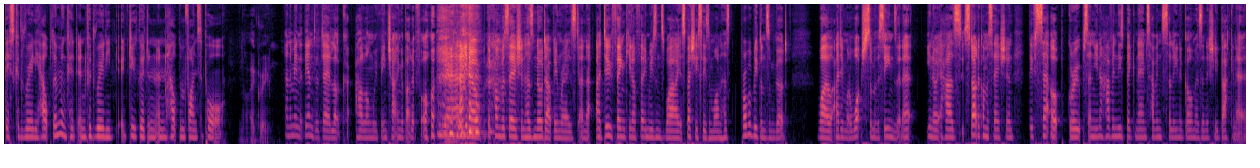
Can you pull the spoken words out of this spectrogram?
this could really help them and could and could really do good and, and help them find support. No, I agree. And I mean, at the end of the day, look how long we've been chatting about it for. Yeah. you know, the conversation has no doubt been raised. And I do think, you know, 13 Reasons Why, especially season one, has probably done some good. While I didn't want to watch some of the scenes in it, you know, it has started a conversation. They've set up groups and, you know, having these big names, having Selena Gomez initially backing it,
